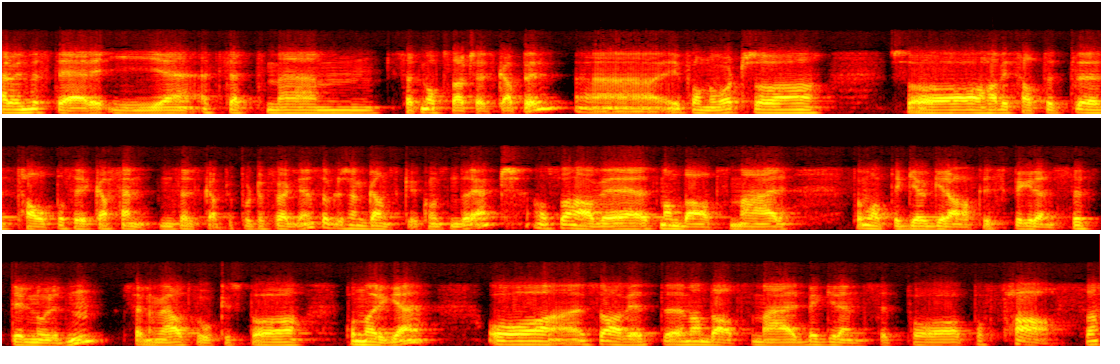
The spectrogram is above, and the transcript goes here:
er, å investere i eh, et sett med, sett med oppstartsselskaper. Eh, I fondet vårt så, så, har vi satt et tall på ca. 15 selskaper i porteføljen, så det blir sånn ganske konsentrert. Og så har vi et mandat som er på en måte geografisk begrenset til Norden, selv om vi har hatt fokus på, på Norge. Og så har vi et mandat som er begrenset på, på fase,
